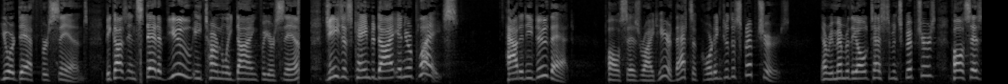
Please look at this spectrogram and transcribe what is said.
your death for sins. Because instead of you eternally dying for your sins, Jesus came to die in your place. How did he do that? Paul says right here, that's according to the Scriptures. Now remember the Old Testament scriptures? Paul says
